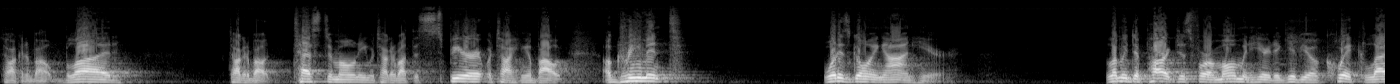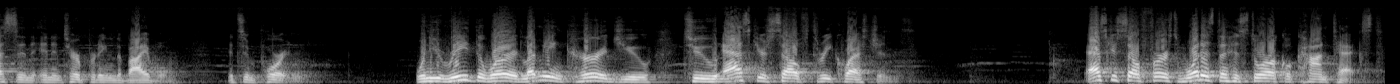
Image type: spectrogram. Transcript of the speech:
talking about blood, talking about testimony, we're talking about the Spirit, we're talking about agreement. What is going on here? Let me depart just for a moment here to give you a quick lesson in interpreting the Bible. It's important. When you read the Word, let me encourage you to ask yourself three questions. Ask yourself first, what is the historical context?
